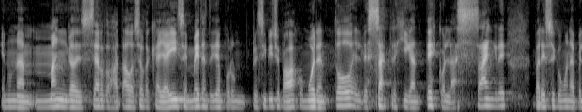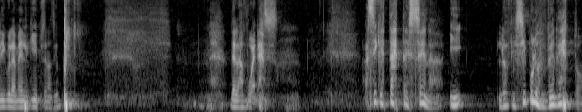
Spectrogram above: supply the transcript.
en una manga de cerdos, atados de cerdos que hay ahí, se meten por un precipicio para abajo, mueren todos, el desastre gigantesco, la sangre, parece como una película Mel Gibson, así, de las buenas. Así que está esta escena y los discípulos ven esto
